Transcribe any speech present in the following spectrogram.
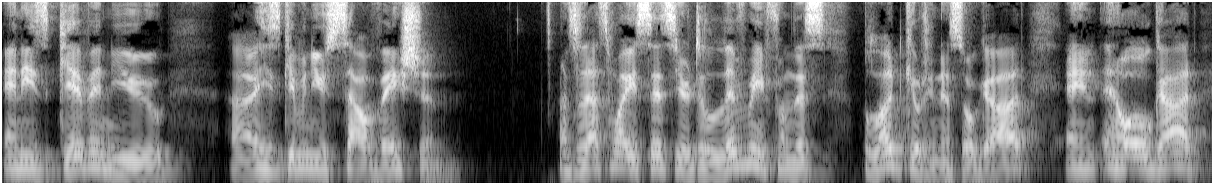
and he's given you uh, he's given you salvation. And so that's why he says here, deliver me from this blood guiltiness, O God. And, and oh God,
